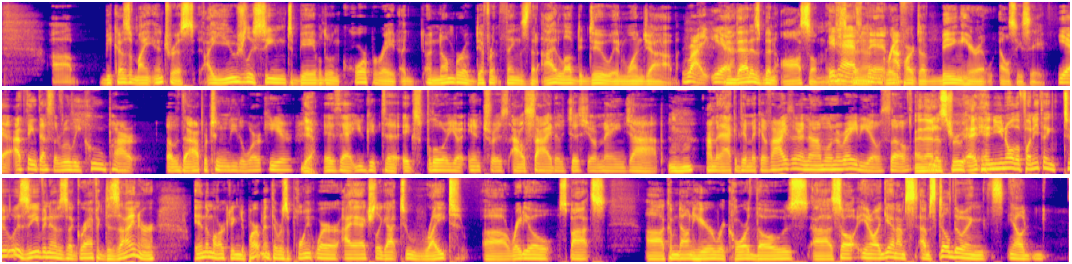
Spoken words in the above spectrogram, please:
uh, because of my interests, I usually seem to be able to incorporate a, a number of different things that I love to do in one job. Right. Yeah. And that has been awesome. It has been a great I've- part of being here at LCC. Yeah, I think that's a really cool part of the opportunity to work here. Yeah. Is that you get to explore your interests outside of just your main job. Mm-hmm. I'm an academic advisor and now I'm on the radio. So And that is true. And, and you know, the funny thing too is even as a graphic designer in the marketing department, there was a point where I actually got to write uh, radio spots. Uh, come down here, record those. Uh, so you know, again, I'm I'm still doing you know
